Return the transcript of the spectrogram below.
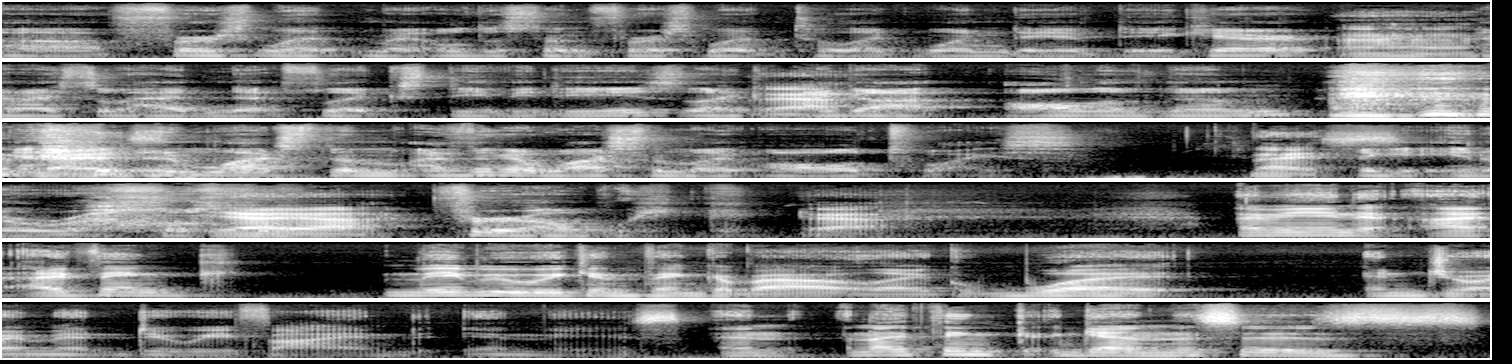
uh, first went, my oldest son first went to like one day of daycare, Uh-huh. and I still had Netflix DVDs. Like Yeah. I got all of them and, Nice. and watched them. I think I watched them like all twice, Nice. like in a row. Yeah, yeah. for a week. Yeah. I mean, I, I think maybe we can think about like what enjoyment do we find in these? And and I think again this is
